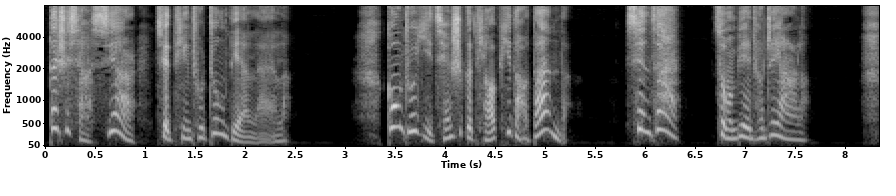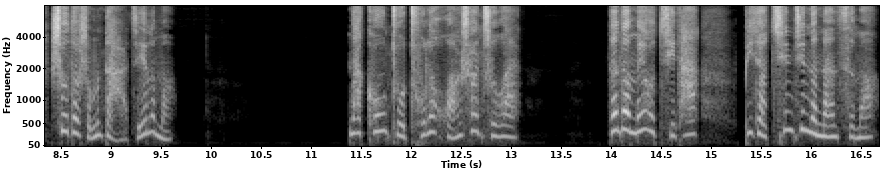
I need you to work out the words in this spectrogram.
但是小希儿却听出重点来了。公主以前是个调皮捣蛋的，现在怎么变成这样了？受到什么打击了吗？那公主除了皇上之外，难道没有其他比较亲近的男子吗？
